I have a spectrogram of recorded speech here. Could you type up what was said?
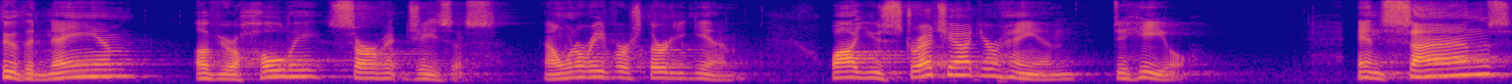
through the name of your holy servant Jesus. Now, I want to read verse 30 again. While you stretch out your hand to heal, and signs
